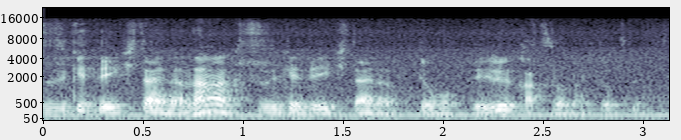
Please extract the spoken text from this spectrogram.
続けていきたいな長く続けていきたいなって思っている活動の一つです。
